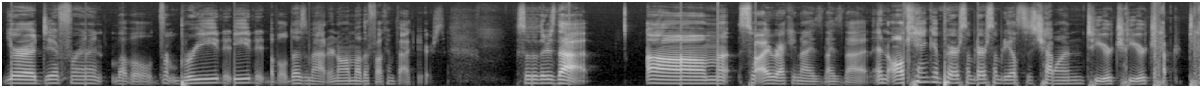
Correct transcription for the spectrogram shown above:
You're a different level, different breed, breed level. Doesn't matter. Non motherfucking factors. So there's that. Um, so I recognize that, and all can't compare somebody somebody else's chapter one to your to your chapter ten.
